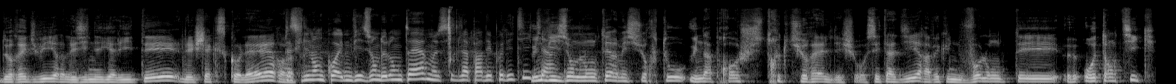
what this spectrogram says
de réduire les inégalités, l'échec scolaire. Parce qu'il manque quoi? Une vision de long terme aussi de la part des politiques? Une vision de long terme et surtout une approche structurelle des choses, c'est-à-dire avec une volonté euh, authentique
